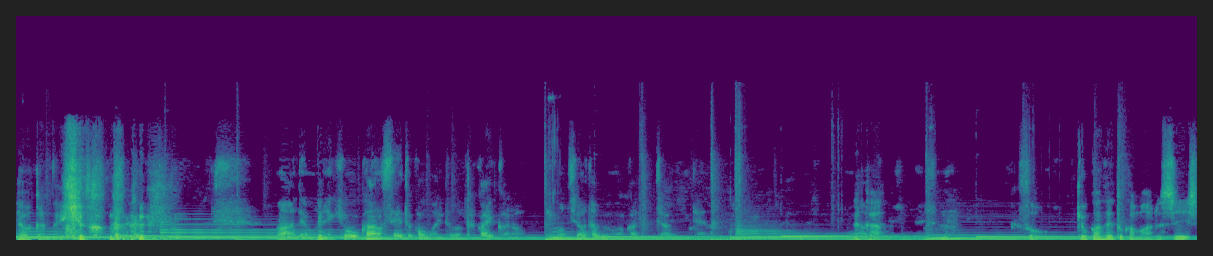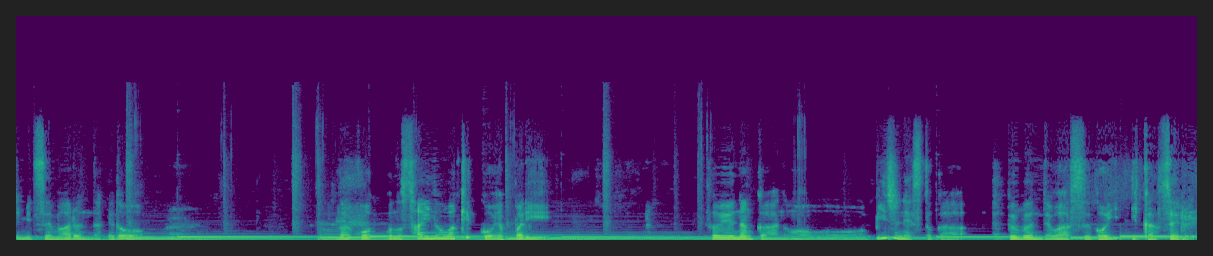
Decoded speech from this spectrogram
や、わかんないけど。まあでもね共感性とかも割と高いから気持ちは多分分かっちゃうみたいななんかあるもしれないですねそう。共感性とかもあるし、親密性もあるんだけど、うんだからここの才能は結構やっぱり、そういうなんかあの、ビジネスとか部分ではすごい活かせる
